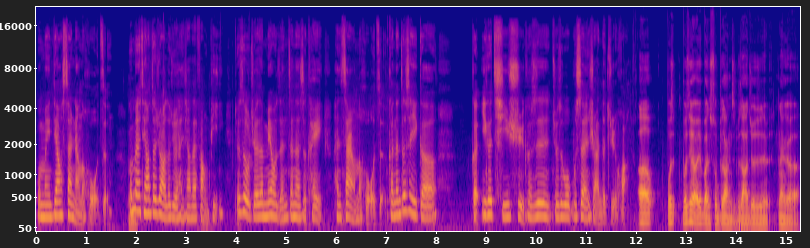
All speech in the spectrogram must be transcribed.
我们一定要善良的活着。我每次听到这句话，我都觉得很像在放屁。就是我觉得没有人真的是可以很善良的活着，可能这是一个个一个期许，可是就是我不是很喜欢这句话。呃，不是，不是有一本书，不知道你知不知道，就是那个。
